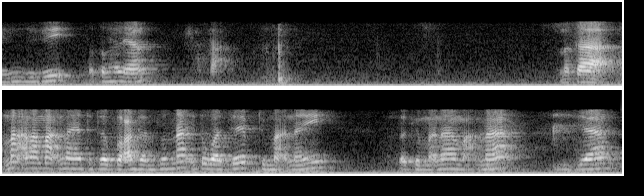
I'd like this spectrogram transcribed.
Ini jadi satu hal yang fatal. Maka makna-makna yang ada dalam Quran dan Sunnah itu wajib dimaknai bagaimana makna yang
